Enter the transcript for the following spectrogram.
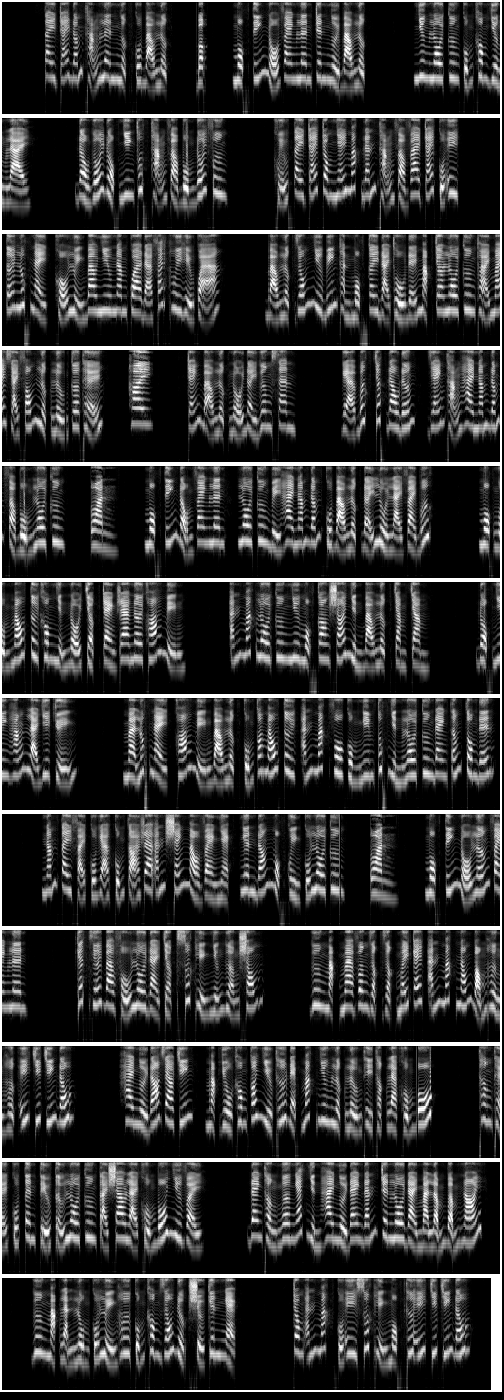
Tay trái đấm thẳng lên ngực của bạo lực. Bập! Một tiếng nổ vang lên trên người bạo lực. Nhưng lôi cương cũng không dừng lại. Đầu gối đột nhiên thúc thẳng vào bụng đối phương. Khuỷu tay trái trong nháy mắt đánh thẳng vào vai trái của y. Tới lúc này, khổ luyện bao nhiêu năm qua đã phát huy hiệu quả. Bạo lực giống như biến thành một cây đại thụ để mặc cho lôi cương thoải mái giải phóng lực lượng cơ thể. Hơi! Tráng bạo lực nổi đầy gân xanh. Gã bất chấp đau đớn, dán thẳng hai nắm đấm vào bụng lôi cương. Oanh! Một tiếng động vang lên, lôi cương bị hai nắm đấm của bạo lực đẩy lùi lại vài bước. Một ngụm máu tươi không nhịn nổi chật tràn ra nơi khó miệng. Ánh mắt lôi cương như một con sói nhìn bạo lực chầm chầm. Đột nhiên hắn lại di chuyển. Mà lúc này, khó miệng bạo lực cũng có máu tươi, ánh mắt vô cùng nghiêm túc nhìn lôi cương đang tấn tôn đến. Nắm tay phải của gã cũng tỏa ra ánh sáng màu vàng nhạt, nghênh đón một quyền của lôi cương. Oanh! Một tiếng nổ lớn vang lên. Kết giới bao phủ lôi đài chợt xuất hiện những gợn sóng. Gương mặt ma vân giật giật mấy cái ánh mắt nóng bỏng hừng hực ý chí chiến đấu. Hai người đó giao chiến, mặc dù không có nhiều thứ đẹp mắt nhưng lực lượng thì thật là khủng bố. Thân thể của tên tiểu tử lôi cương tại sao lại khủng bố như vậy? Đang thần ngơ ngác nhìn hai người đang đánh trên lôi đài mà lẩm bẩm nói. Gương mặt lạnh lùng của luyện hư cũng không giấu được sự kinh ngạc. Trong ánh mắt của y xuất hiện một thứ ý chí chiến đấu.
